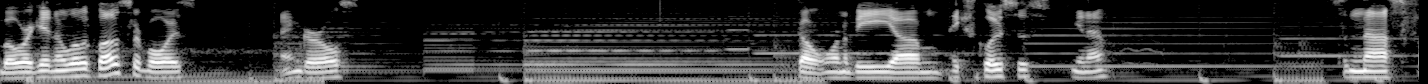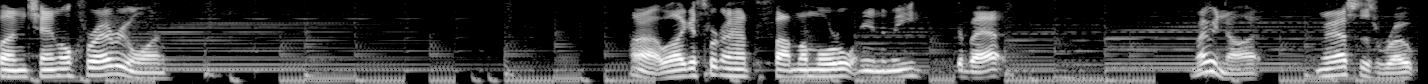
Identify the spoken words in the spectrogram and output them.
But we're getting a little closer, boys and girls. Don't want to be um, exclusive, you know. It's a nice, fun channel for everyone. Alright, well, I guess we're going to have to fight my mortal enemy, the bat. Maybe not. Maybe that's just rope.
